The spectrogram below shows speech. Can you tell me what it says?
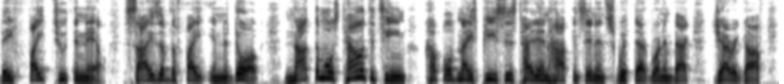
They fight tooth and nail. Size of the fight in the dog. Not the most talented team. Couple of nice pieces, tight end Hockenson and Swift at running back, Jared Goff.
